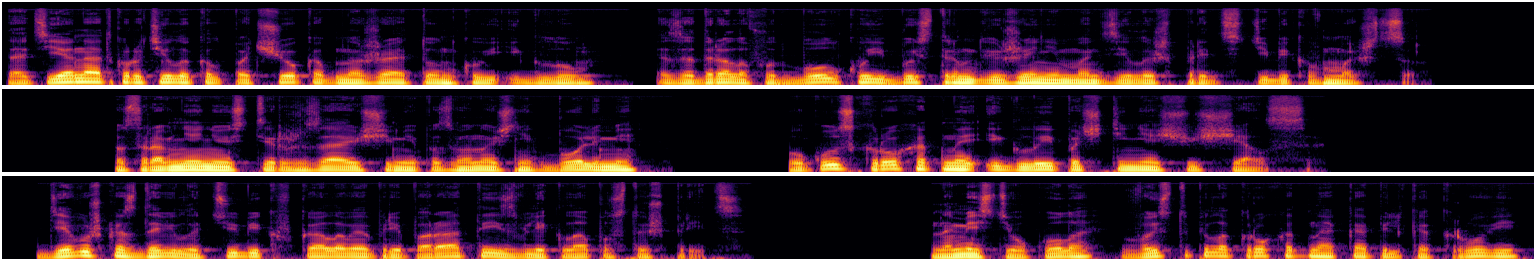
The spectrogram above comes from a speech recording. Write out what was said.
Татьяна открутила колпачок, обнажая тонкую иглу, задрала футболку и быстрым движением вонзила шприц-тюбик в мышцу. По сравнению с терзающими позвоночник болями, укус крохотной иглы почти не ощущался. Девушка сдавила тюбик, вкалывая препараты и извлекла пустой шприц. На месте укола выступила крохотная капелька крови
